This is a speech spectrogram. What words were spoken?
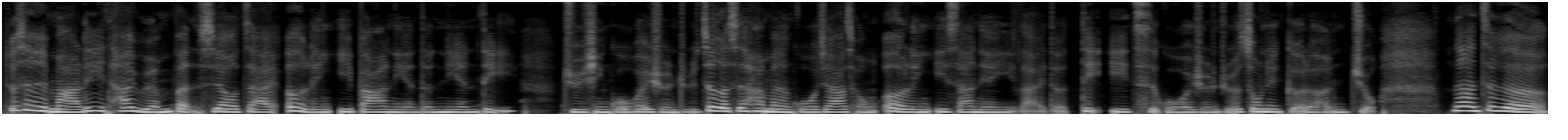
就是玛丽她原本是要在二零一八年的年底举行国会选举，这个是他们国家从二零一三年以来的第一次国会选举，中间隔了很久。那这个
